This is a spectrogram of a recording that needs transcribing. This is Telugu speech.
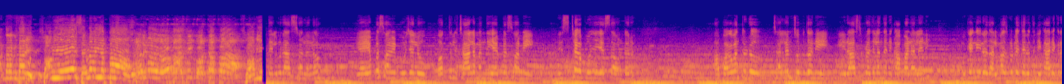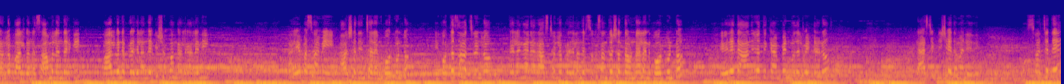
అందరూ ఒకసారి స్వామియే శరణమయ్యప్ప. శబరిమలలో ప్లాస్టిక్ వద్దప్ప. స్వామి తెలుగు రాష్ట్రాలలో అయ్యప్ప స్వామి పూజలు భక్తులు చాలా మంది అయ్యప్ప స్వామి నిష్ఠగా పూజ చేస్తూ ఉంటారు. ఆ భగవంతుడు చల్లని చూపుతోని ఈ రాష్ట్ర ప్రజలందరినీ కాపాడాలని ముఖ్యంగా ఈరోజు అల్మాస్గూడలో జరుగుతున్న ఈ కార్యక్రమంలో పాల్గొన్న సాములందరికీ పాల్గొన్న ప్రజలందరికీ శుభం కలగాలని అయ్యప్ప స్వామి ఆస్వాదించాలని కోరుకుంటూ ఈ కొత్త సంవత్సరంలో తెలంగాణ రాష్ట్రంలో ప్రజలందరూ సుఖ సంతోషాలతో ఉండాలని కోరుకుంటూ ఏదైతే ఆంధ్రజ్యోతి క్యాంపెయిన్ మొదలు పెట్టారో ప్లాస్టిక్ నిషేధం అనేది. స్వచ్ఛతే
